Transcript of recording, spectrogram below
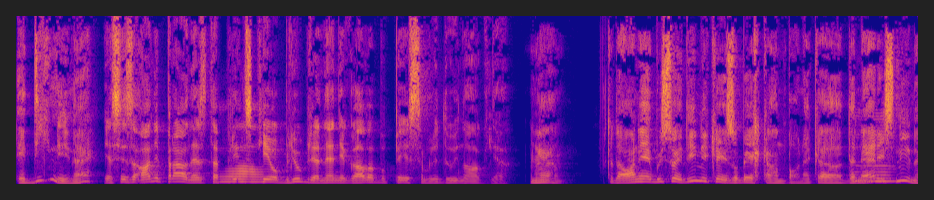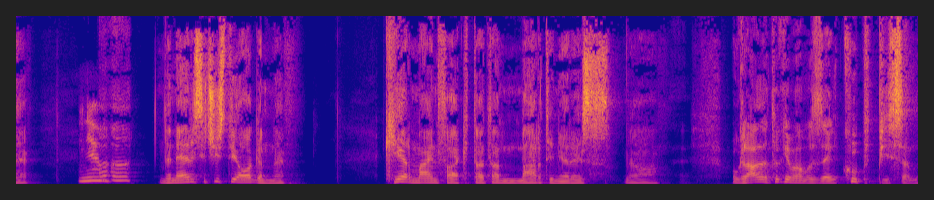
edini. Ne. Ja, se za on je prav, ne, za ta princ, Wow. ki je obljubljen, ne, njegova bo pesem ledu in ognja. Ja. Tako Da on je v bistvu edini, ki je iz obeh kampov, ne, ker Daenerys ni. Ne. Ja. Daenerys je čisti ogen. Ne. Kjer mindfuck, ta, ta Martin je res. Ja. V glavnem tukaj imamo zdaj en kup pisem.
